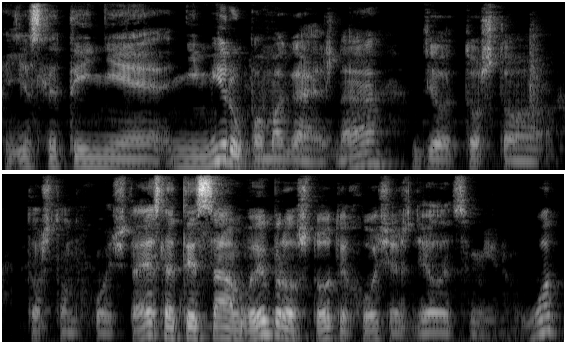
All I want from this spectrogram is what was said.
Если ты не, не миру помогаешь, да, делать то, что, то, что он хочет, а если ты сам выбрал, что ты хочешь делать с миром. Вот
